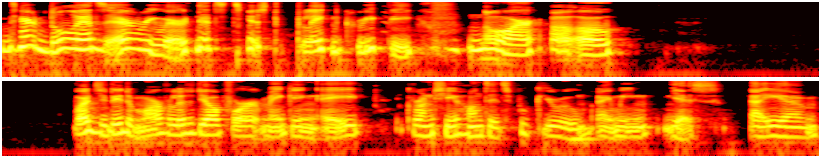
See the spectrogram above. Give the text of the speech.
there are doll heads everywhere. That's just plain creepy. Nor. Uh oh. But you did a marvelous job for making a crunchy haunted spooky room. I mean, yes. I um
